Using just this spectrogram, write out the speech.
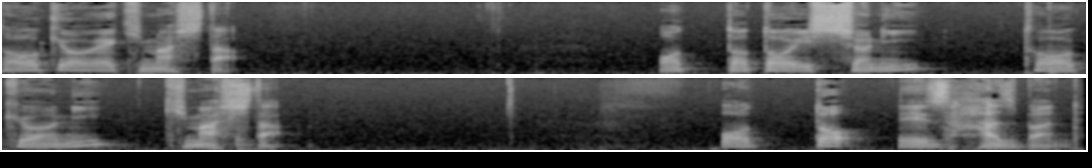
東京へ来ました夫と一緒に東京に来ました夫 is husband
